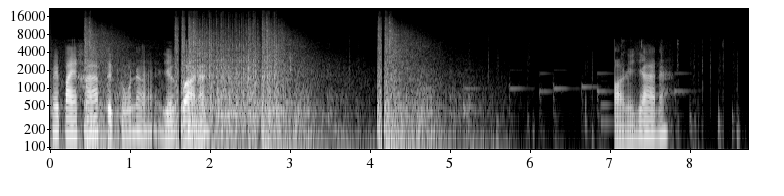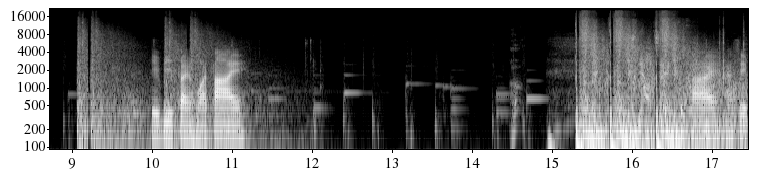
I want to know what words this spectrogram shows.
ไม่ไปครับ ตึกนู้นอะ เยอะกว่านะขออนุญาตนะบีบีใส่หัวตาย ตายห้าสิบ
